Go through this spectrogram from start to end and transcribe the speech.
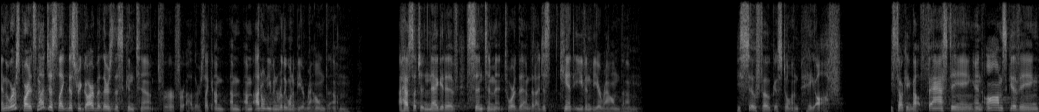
And the worst part, it's not just like disregard, but there's this contempt for, for others. Like, I'm, I'm, I'm, I don't even really want to be around them. I have such a negative sentiment toward them that I just can't even be around them. He's so focused on payoff. He's talking about fasting and almsgiving,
